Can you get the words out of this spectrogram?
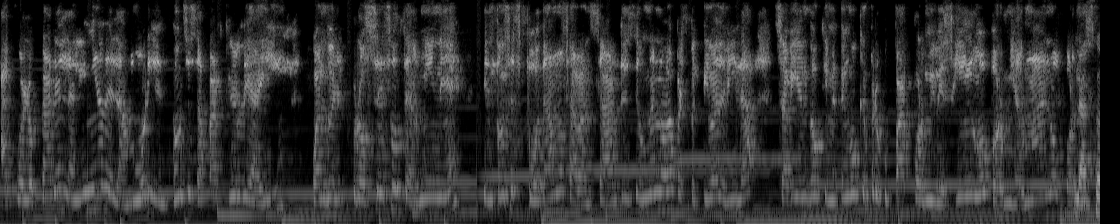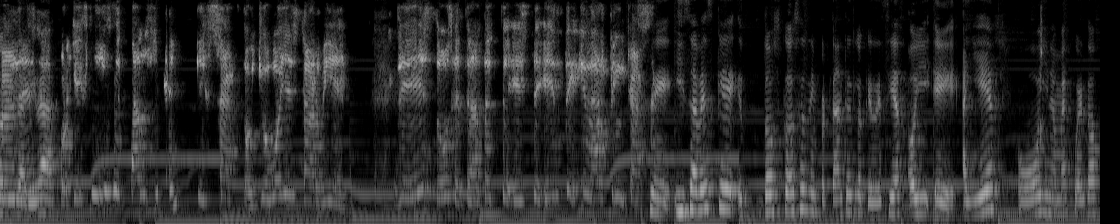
a colocar en la línea del amor y entonces a partir de ahí, cuando el proceso termine, entonces podamos avanzar desde una nueva perspectiva de vida, sabiendo que me tengo que preocupar por mi vecino, por mi hermano, por la mis solidaridad. padres, porque si ellos están bien, exacto, yo voy a estar bien de esto se trata este, este quedarte en casa. Sí, y sabes que dos cosas importantes, lo que decías hoy, eh, ayer hoy, no me acuerdo,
